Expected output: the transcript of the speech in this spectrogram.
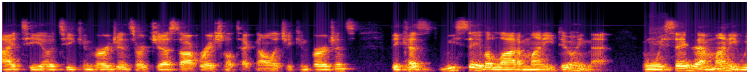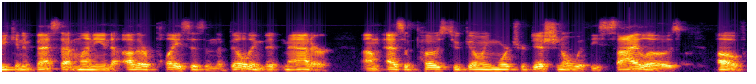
IT, OT convergence or just operational technology convergence, because we save a lot of money doing that. And when we save that money, we can invest that money into other places in the building that matter, um, as opposed to going more traditional with these silos of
